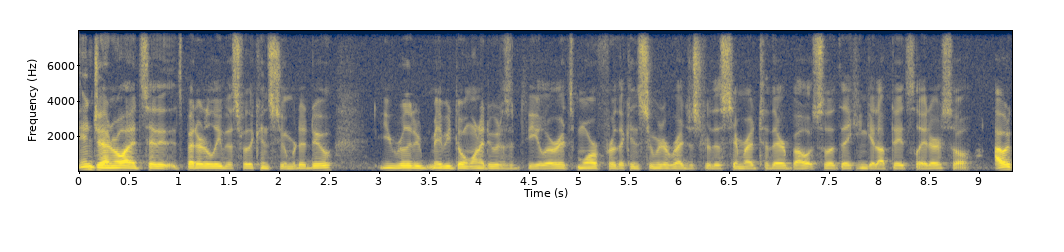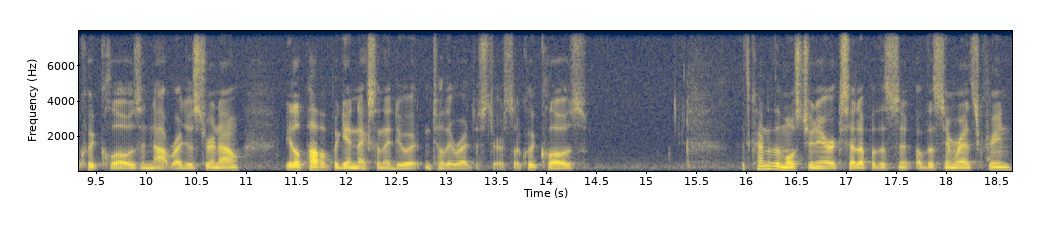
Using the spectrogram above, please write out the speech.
In general, I'd say that it's better to leave this for the consumer to do. You really maybe don't want to do it as a dealer. It's more for the consumer to register the SIMRAD to their boat so that they can get updates later. So I would click close and not register now. It'll pop up again next time they do it until they register. So click close. It's kind of the most generic setup of the, of the SIMRAD screen.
